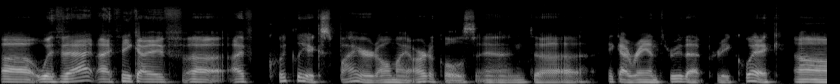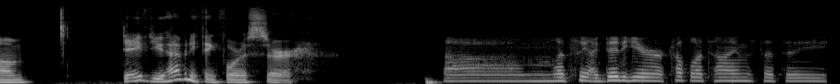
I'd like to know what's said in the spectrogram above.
uh, with that, I think I've uh, I've quickly expired all my articles, and uh, I think I ran through that pretty quick. Um, Dave, do you have anything for us, sir? Um, let's see. I did hear a couple of times that the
